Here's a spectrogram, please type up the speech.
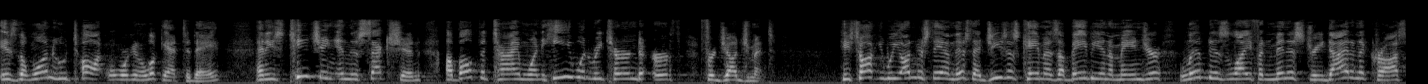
is the one who taught what we're going to look at today. And he's teaching in this section about the time when he would return to earth for judgment. He's talking, we understand this, that Jesus came as a baby in a manger, lived his life and ministry, died on a cross,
